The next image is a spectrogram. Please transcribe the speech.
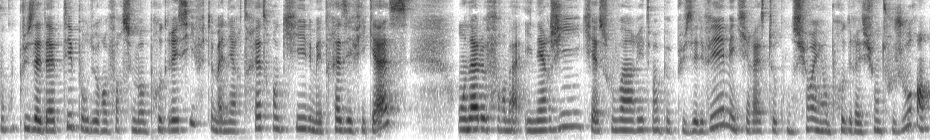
beaucoup plus adapté pour du renforcement progressif de manière très tranquille mais très efficace. On a le format énergie qui a souvent un rythme un peu plus élevé mais qui reste conscient et en progression toujours. Hein.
